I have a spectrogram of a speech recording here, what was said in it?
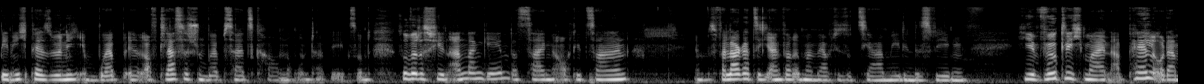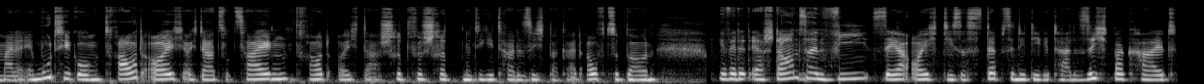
bin ich persönlich im Web, äh, auf klassischen Websites kaum noch unterwegs. Und so wird es vielen anderen gehen, das zeigen auch die Zahlen. Ähm, es verlagert sich einfach immer mehr auf die sozialen Medien. Deswegen hier wirklich mein Appell oder meine Ermutigung, traut euch, euch da zu zeigen, traut euch da Schritt für Schritt eine digitale Sichtbarkeit aufzubauen. Ihr werdet erstaunt sein, wie sehr euch diese Steps in die digitale Sichtbarkeit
